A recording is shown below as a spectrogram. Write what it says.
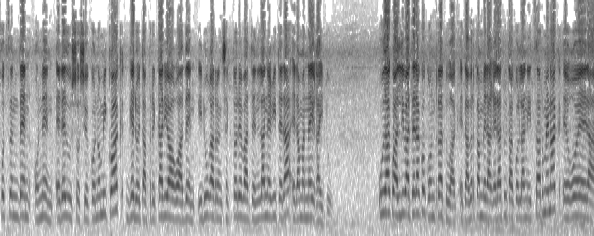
jotzen den honen eredu sozioekonomikoak gero eta prekarioagoa den hirugarren sektore baten lan egitera eraman nahi gaitu. Udako aldi baterako kontratuak eta bertan bera geratutako lan hitzarmenak egoera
